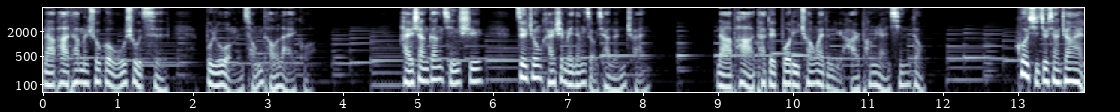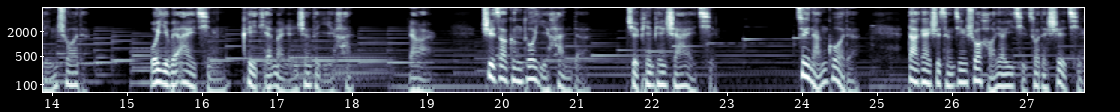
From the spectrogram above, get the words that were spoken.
哪怕他们说过无数次，不如我们从头来过。海上钢琴师最终还是没能走下轮船。哪怕他对玻璃窗外的女孩怦然心动，或许就像张爱玲说的：“我以为爱情可以填满人生的遗憾，然而，制造更多遗憾的，却偏偏是爱情。最难过的，大概是曾经说好要一起做的事情，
